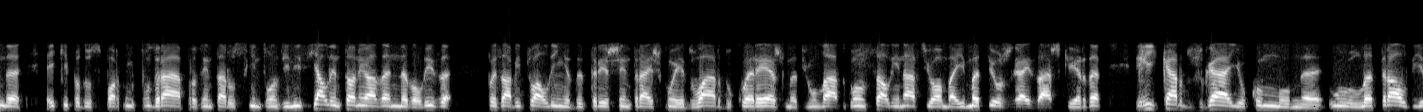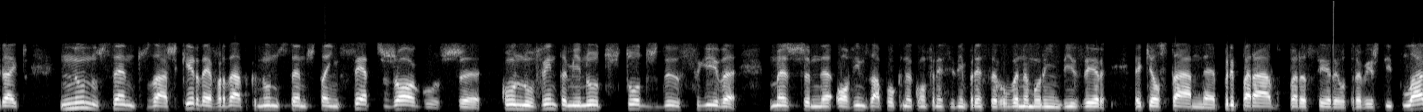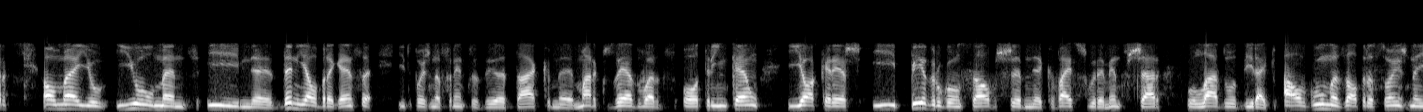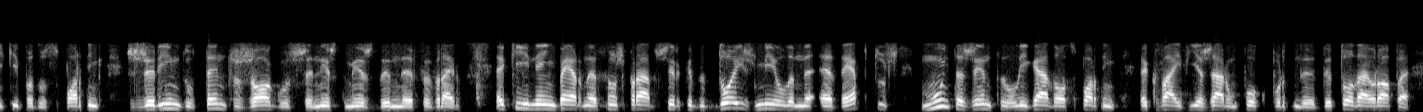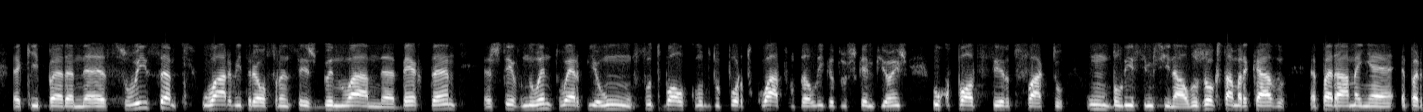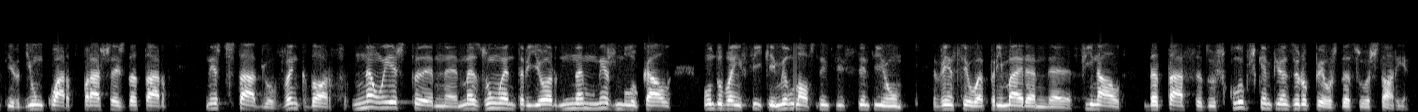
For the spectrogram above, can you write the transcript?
a equipa do Sporting poderá apresentar o seguinte 11 inicial, António Adano na baliza, depois a habitual linha de três centrais com Eduardo Quaresma de um lado, Gonçalo Inácio ao meio Mateus Reis à esquerda, Ricardo Gaio como o lateral direito Nuno Santos à esquerda. É verdade que Nuno Santos tem sete jogos eh, com 90 minutos, todos de seguida, mas eh, ouvimos há pouco na conferência de imprensa Ruben Amorim dizer que ele está eh, preparado para ser outra vez titular. Ao meio, Yulman e Daniel Bragança, e depois na frente de ataque, Marcos Edwards ou Trincão, Iócares e Pedro Gonçalves, que vai seguramente fechar o lado direito. Algumas alterações na equipa do Sporting, gerindo tantos jogos neste mês de fevereiro. Aqui em Berna são esperados cerca de 2 mil adeptos, muita gente ligada ao Sporting que vai viajar um pouco de toda a Europa aqui para a Suíça. O árbitro é o francês Benoît Bertin esteve no Antuérpia 1, Futebol Clube do Porto 4 da Liga dos Campeões, o que pode ser, de facto, um belíssimo sinal. O jogo está marcado para amanhã, a partir de um quarto para as seis da tarde, neste estádio, Vankdorf. Não este, mas um anterior, no mesmo local onde o Benfica, em 1961, venceu a primeira eh, final da taça dos clubes campeões europeus da sua história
